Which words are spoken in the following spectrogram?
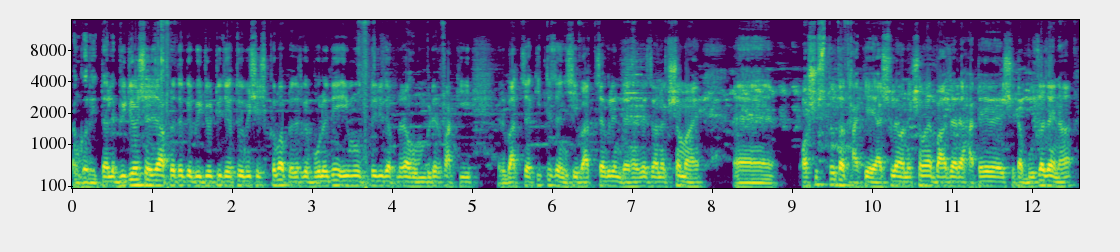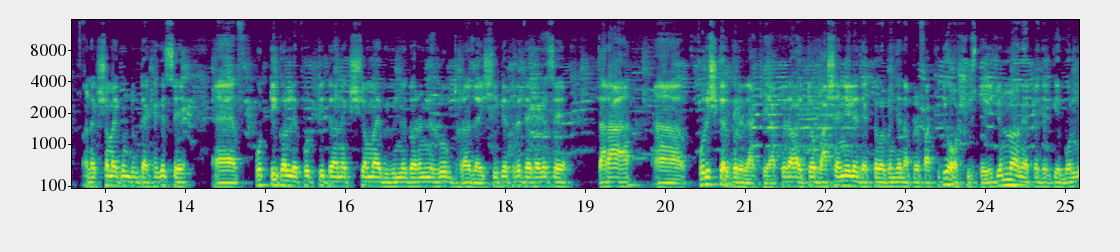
করি। তাহলে ভিডিও শেষে আপনাদেরকে ভিডিওটি যেহেতু আমি শেষ করব, আপনাদেরকে বলে দিই, এই মুহূর্তে যদি আপনারা হোম পাখি বাচ্চা কিনতে চান, সেই বাচ্চাগুলি দেখা গেছে অনেক সময় অসুস্থতা থাকে। আসলে অনেক সময় বাজারে, হাটে সেটা বোঝা যায় না। অনেক সময় কিন্তু দেখা গেছে পট্টি করলে পট্টিতে অনেক সময় বিভিন্ন ধরনের রোগ ধরা যায়। সেক্ষেত্রে দেখা গেছে তারা পরিষ্কার করে রাখে। আপনারা হয়তো বাসায় নিলে দেখতে পারবেন যে আপনার পাখিটি অসুস্থ। এই জন্য আমি আপনাদেরকে বলব,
